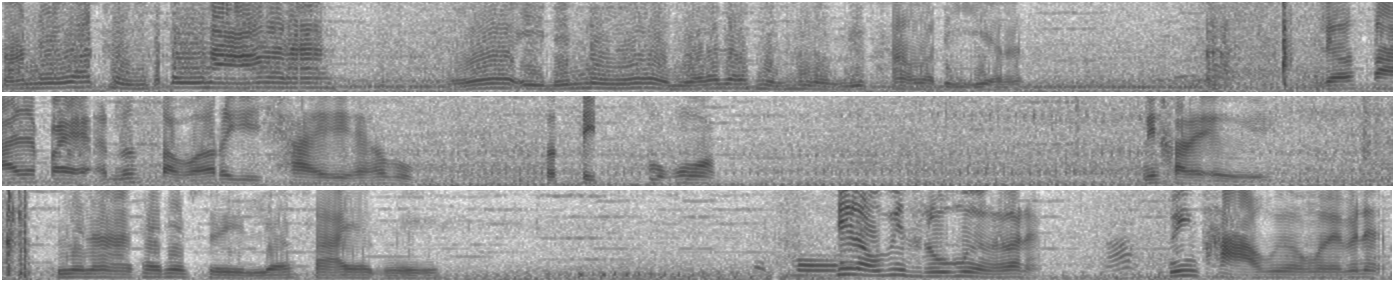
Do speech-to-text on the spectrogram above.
ตอนนี้ว่าถึงประตูน้ำแล้วนะโอ้อีกนิดนึงผมแล้วก็จะถึงถนนวิภาวดีนะเลี้ยวซ้ายจะไปอนุสาวรีย์ชัยครับผม รถติดมวกๆนี่ใครเอ่ย ไม่น่าใช่เทพศิรินทร์เลี้ยวซ้ายอย่างนี้ นี่เราวิ่งทะลุเมืองแล้วเนี่ยฮะวิ่งผ่าเมืองมาเลยไหมเนี่ย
